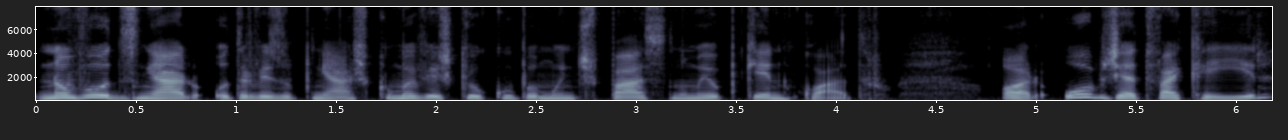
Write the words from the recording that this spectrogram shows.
Não vou desenhar outra vez o penhasco, uma vez que ocupa muito espaço no meu pequeno quadro. Ora, o objeto vai cair,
